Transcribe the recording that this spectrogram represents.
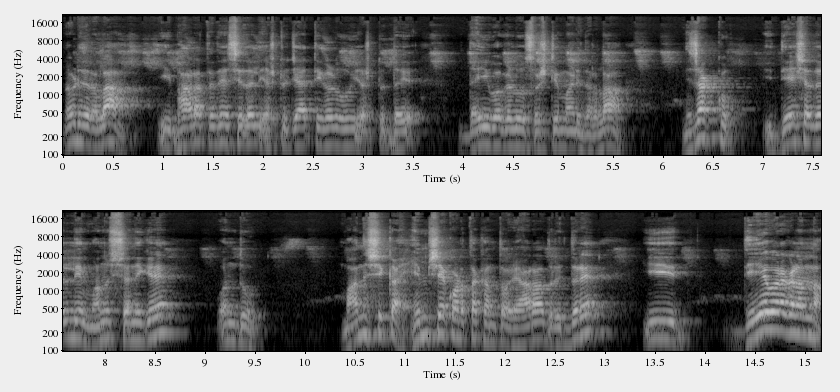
ನೋಡಿದ್ರಲ್ಲ, ಈ ಭಾರತ ದೇಶದಲ್ಲಿ ಎಷ್ಟು ಜಾತಿಗಳು, ಎಷ್ಟು ದೈ, ದೈವಗಳು ಸೃಷ್ಟಿ ಮಾಡಿದಾರಲ್ಲ, ನಿಜಕ್ಕೂ ಈ ದೇಶದಲ್ಲಿ ಮನುಷ್ಯನಿಗೆ ಒಂದು ಮಾನಸಿಕ ಹಿಂಸೆ ಕೊಡ್ತಕ್ಕಂಥವ್ರು ಯಾರಾದರೂ ಇದ್ದರೆ, ಈ ದೇವರುಗಳನ್ನು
